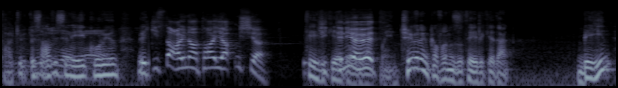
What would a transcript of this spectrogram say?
takip mesafesini iyi koruyun ve İkisi de aynı hatayı yapmış ya. tehlikeye Kilitleniyor, doğru evet. bakmayın. Çevirin kafanızı tehlikeden. Beyin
